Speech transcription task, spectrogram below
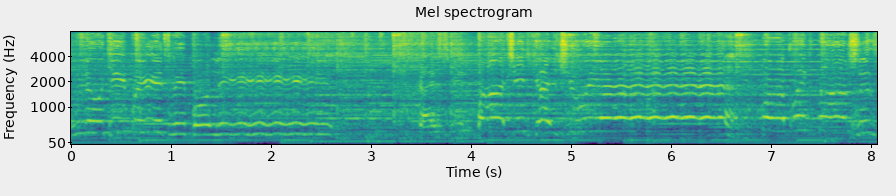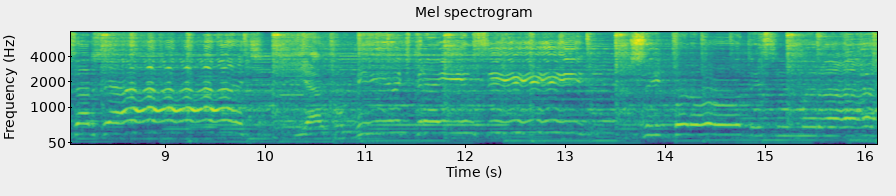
в лютій битві поліг. Хай світ бачить, хай чує поклик наших завзять, як уміють країнці жить, боротись, вмирать.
